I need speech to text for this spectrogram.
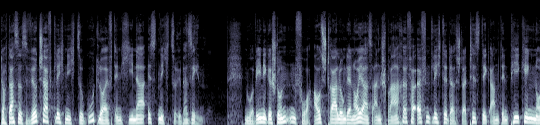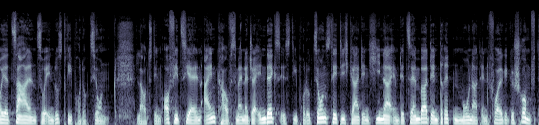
doch dass es wirtschaftlich nicht so gut läuft in China, ist nicht zu übersehen. Nur wenige Stunden vor Ausstrahlung der Neujahrsansprache veröffentlichte das Statistikamt in Peking neue Zahlen zur Industrieproduktion. Laut dem offiziellen Einkaufsmanager-Index ist die Produktionstätigkeit in China im Dezember den dritten Monat in Folge geschrumpft.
